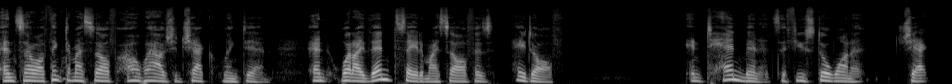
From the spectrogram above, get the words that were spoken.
And so I'll think to myself, oh wow, I should check LinkedIn. And what I then say to myself is, hey, Dolph, in 10 minutes, if you still want to check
